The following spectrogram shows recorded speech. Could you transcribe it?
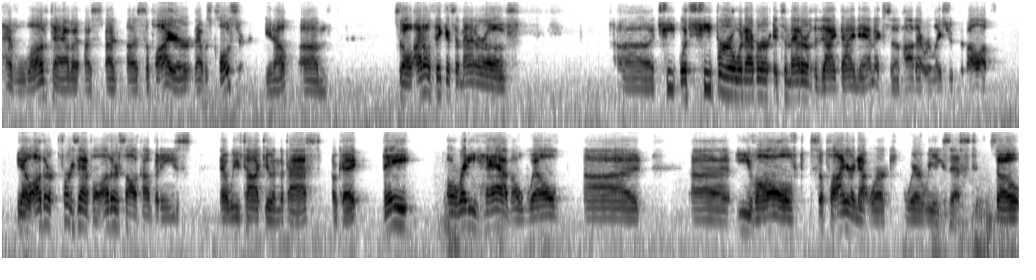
have loved to have a, a, a supplier that was closer, you know? Um, so I don't think it's a matter of uh, cheap, what's cheaper or whatever. It's a matter of the dy- dynamics of how that relationship developed. You know, other, for example, other salt companies that we've talked to in the past, okay, they already have a well uh, uh, evolved supplier network where we exist. So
